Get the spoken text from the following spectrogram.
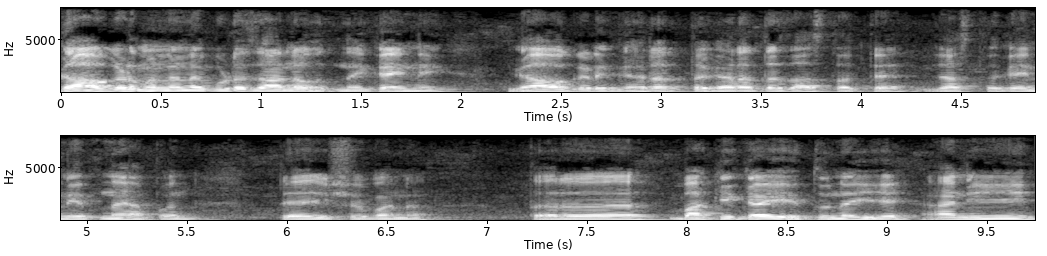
गावाकडे म्हणलं ना कुठं जाणं होत नाही काही नाही. गावाकडे घरात तर घरातच असतात त्या. जास्त काही नेत नाही आपण त्या हिशोबानं. तर बाकी काही हेतू नाहीये. आणि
